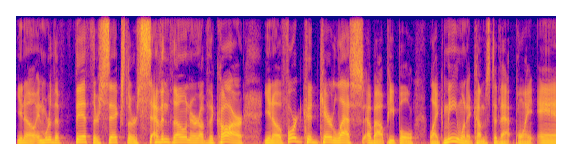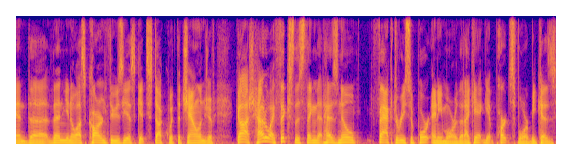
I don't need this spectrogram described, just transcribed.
you know, and we're the fifth or sixth or seventh owner of the car, you know, Ford could care less about people like me when it comes to that point. And uh, then, you know, us car enthusiasts get stuck with the challenge of, gosh, how do I fix this thing that has no factory support anymore that I can't get parts for because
